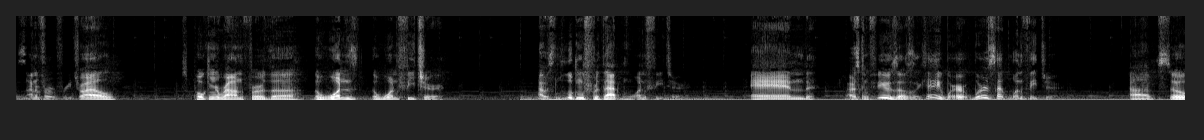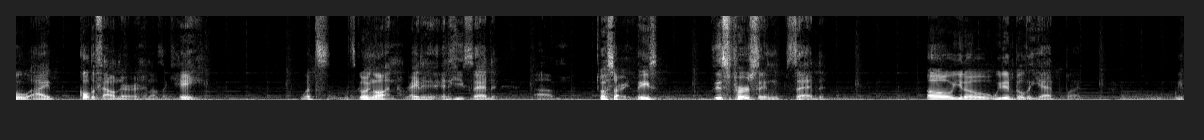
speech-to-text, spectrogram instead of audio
Sign up for a free trial poking around for the the one the one feature. I was looking for that one feature, and I was confused. I was like, "Hey, where where's that one feature?" Uh, so I called the founder and I was like, "Hey, what's what's going on?" Right, and he said, um, "Oh, sorry, these this person said." Oh, you know, we didn't build it yet, but we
